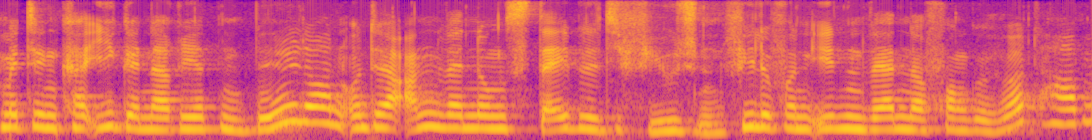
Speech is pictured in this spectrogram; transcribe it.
mit den KI-generierten Bildern und der Anwendung Stable Diffusion. Viele von Ihnen werden davon gehört haben.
